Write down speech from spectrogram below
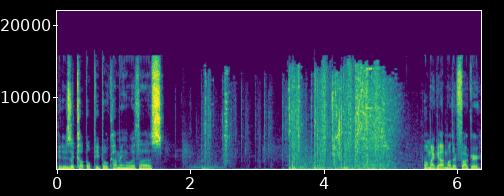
There's a couple people coming with us. Oh my god, motherfucker.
